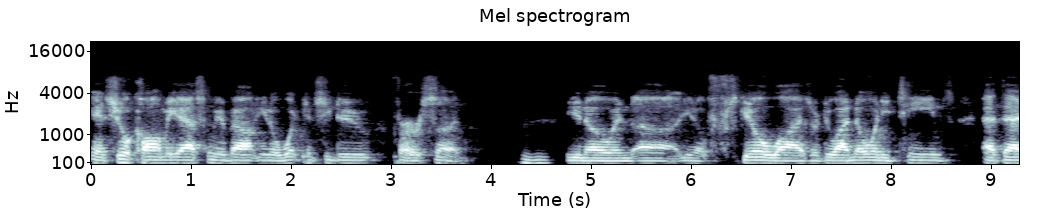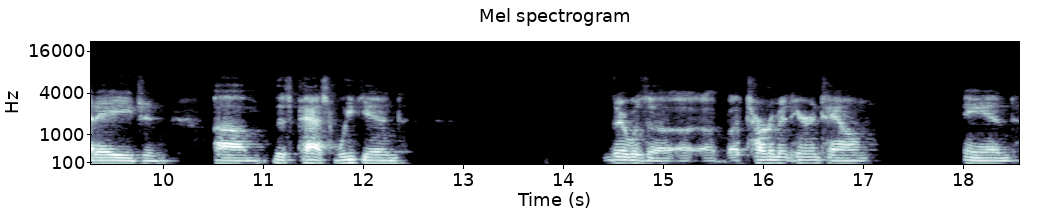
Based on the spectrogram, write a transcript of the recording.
and she'll call me asking me about, you know, what can she do for her son? Mm-hmm. You know, and, uh, you know, skill wise, or do I know any teams at that age? And, um, this past weekend, there was a, a, a, tournament here in town, and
